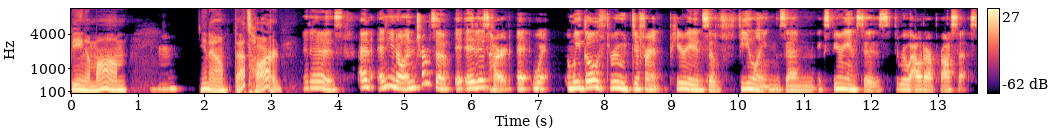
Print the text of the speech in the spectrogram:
being a mom, mm-hmm. you know, that's hard. It is. And, and, you know, in terms of, it, it is hard. It, and we go through different periods of feelings and experiences throughout our process.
